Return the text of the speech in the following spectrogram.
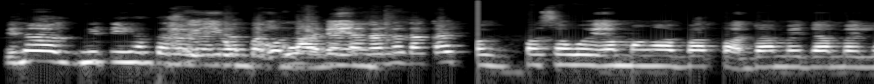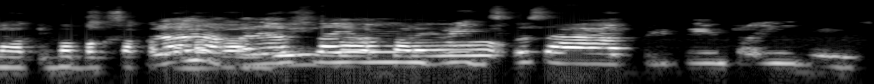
Pinag-meetingan talaga Ay, yung yung namin. ng ano ng card. Pagpasaway ang mga bata, damay-damay lahat, ibabagsak ka Wala na, talaga. parehas na yung pareho? grades ko sa Philippine sa English.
